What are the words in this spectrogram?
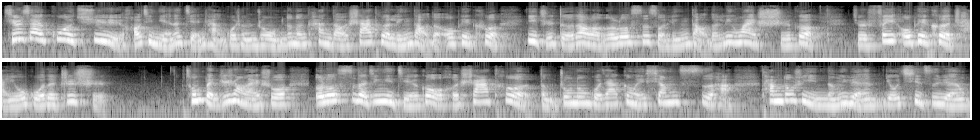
其实，在过去好几年的减产过程中，我们都能看到沙特领导的欧佩克一直得到了俄罗斯所领导的另外十个就是非欧佩克的产油国的支持。从本质上来说，俄罗斯的经济结构和沙特等中东国家更为相似，哈，他们都是以能源、油气资源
